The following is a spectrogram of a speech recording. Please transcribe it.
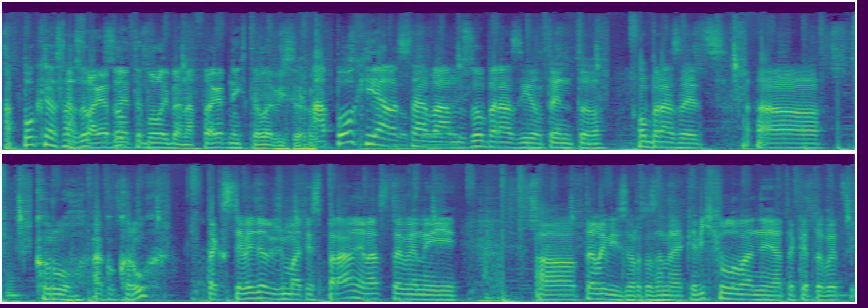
A pokiaľ sa A farebné zo- to bolo iba na farebných televízoroch. a pokiaľ sa vám zobrazil tento obrazec uh, kruh, ako kruh, tak ste vedeli, že máte správne nastavený uh, televízor, to znamená nejaké vychylovanie a takéto veci.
